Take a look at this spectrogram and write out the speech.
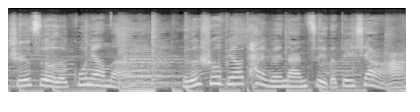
其实所有的姑娘们。有的时候不要太为难自己的对象啊！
